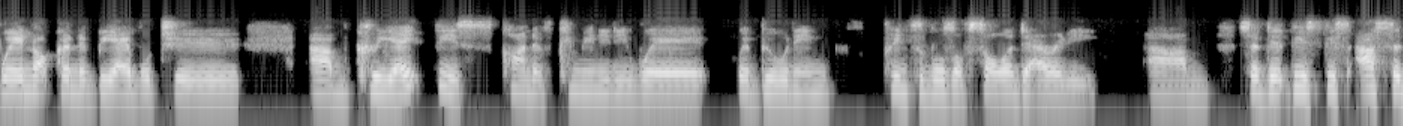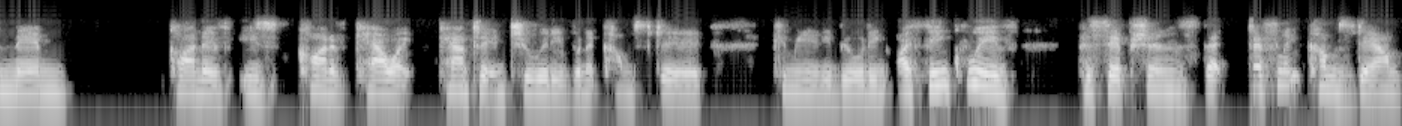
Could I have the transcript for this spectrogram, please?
we're not going to be able to um, create this kind of community where we're building principles of solidarity. Um, so that this this us and them kind of is kind of counter, counterintuitive when it comes to community building. I think with perceptions, that definitely comes down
